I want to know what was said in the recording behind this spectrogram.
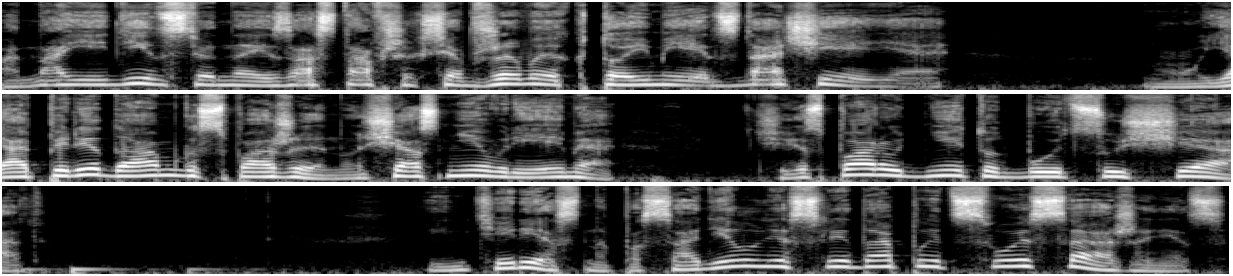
Она единственная из оставшихся в живых, кто имеет значение». «Ну, я передам госпоже, но сейчас не время. Через пару дней тут будет сущий ад». Интересно, посадил ли следопыт свой саженец?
